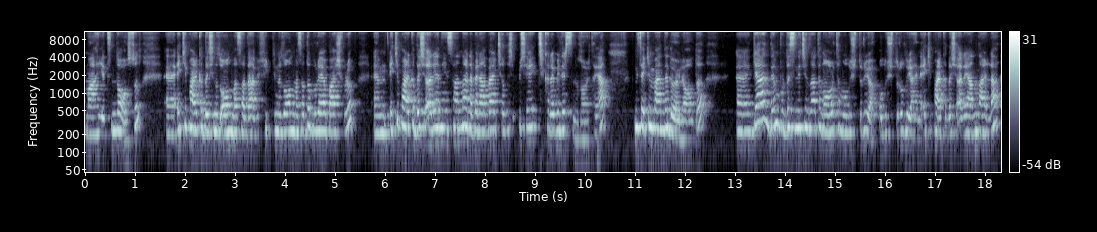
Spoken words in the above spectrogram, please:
mahiyetinde olsun. Ekip arkadaşınız olmasa da bir fikriniz olmasa da buraya başvurup ekip arkadaşı arayan insanlarla beraber çalışıp bir şey çıkarabilirsiniz ortaya. Nitekim bende de öyle oldu. Geldim. Burada sizin için zaten o ortam oluşturuyor, oluşturuluyor. Hani ekip arkadaşı arayanlarla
